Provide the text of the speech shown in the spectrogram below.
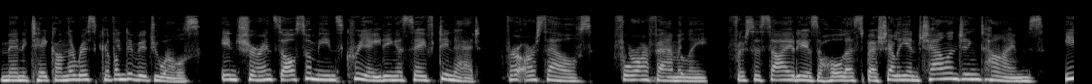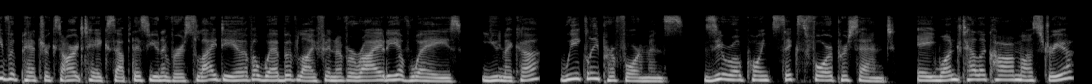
Many take on the risk of individuals. Insurance also means creating a safety net for ourselves, for our family, for society as a whole, especially in challenging times. Eva Petrič's art takes up this universal idea of a web of life in a variety of ways. UNIQA, weekly performance, 0.64%. A1 Telekom Austria,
